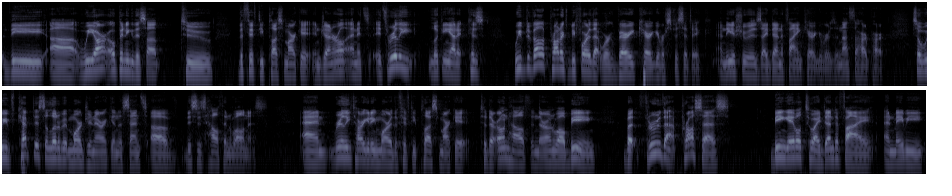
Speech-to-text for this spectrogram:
the uh, we are opening this up to the 50 plus market in general, and it's it's really looking at it because we've developed products before that were very caregiver specific, and the issue is identifying caregivers, and that's the hard part. So we've kept this a little bit more generic in the sense of this is health and wellness and really targeting more of the 50 plus market to their own health and their own well being. But through that process, being able to identify and maybe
